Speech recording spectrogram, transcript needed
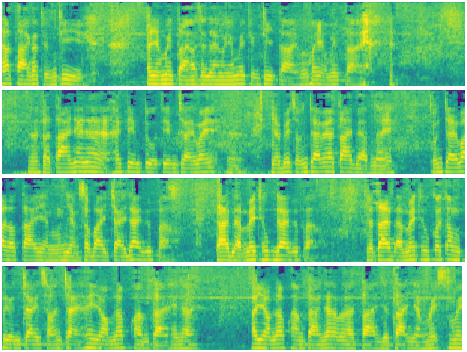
ถ้าตายก็ถึงที่ ถ้ายังไม่ตายแสดงว่ายังไม่ถึงที่ตายมันก็ยังไม่ตายแต่ตายแน่ๆให้เตรียมตัวเตรียมใจไว้อย่าไปสนใจว่าตายแบบไหน สนใจว่าเราตายอย่างอย่างสบายใจได้หรือเปล่า ตายแบบไม่ทุกข์ได้หรือเปล่า จะตายแบบไม่ทุกข์ก็ต้องเตือนใจสอนใจให้ยอมรับความตายให้ได้ถ้ายอมรับความตายได้เวลาตายจะตายอย่างไม่ไม่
